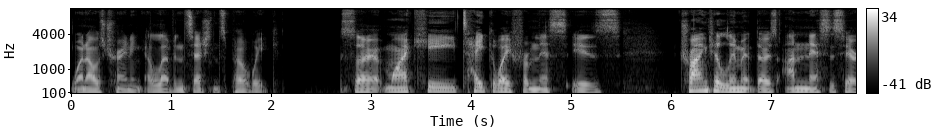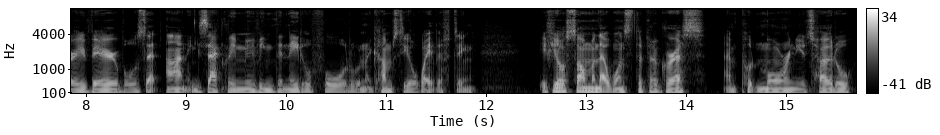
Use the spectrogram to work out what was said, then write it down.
when I was training 11 sessions per week. So, my key takeaway from this is trying to limit those unnecessary variables that aren't exactly moving the needle forward when it comes to your weightlifting. If you're someone that wants to progress and put more in your total,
